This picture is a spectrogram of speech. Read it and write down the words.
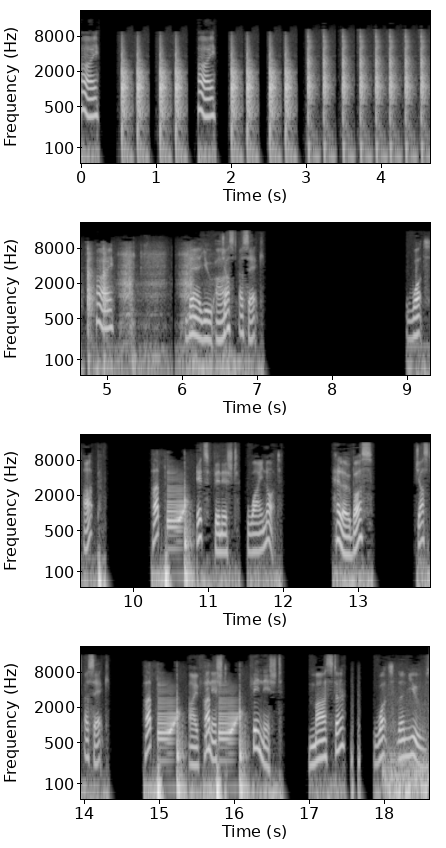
Hi. Hi. Hi. There you are. Just a sec. What's up? Pup, it's finished. Why not? Hello, boss. Just a sec. Pup, I finished. Finished. Master, what's the news?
